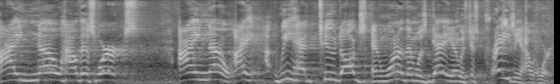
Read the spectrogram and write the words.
I know how this works. I know. I we had two dogs and one of them was gay and it was just crazy how it worked.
